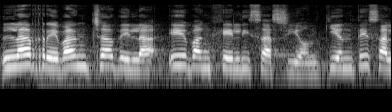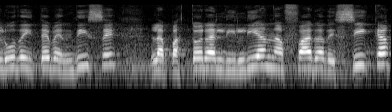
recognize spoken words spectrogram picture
la revancha de la evangelización. Quien te saluda y te bendice, la pastora Liliana Fara de Sica,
